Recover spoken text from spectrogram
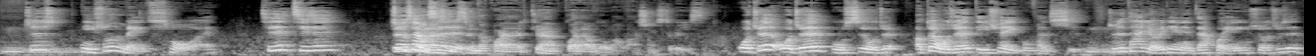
嗯，就是你说的没错，哎，其实其实就像是事情都怪在，居然怪在我的娃娃上，是这个意思。我觉得，我觉得不是，我觉得哦，对，我觉得的确一部分是，就是他有一点点在回应说，就是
